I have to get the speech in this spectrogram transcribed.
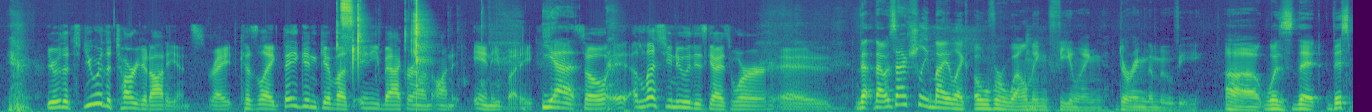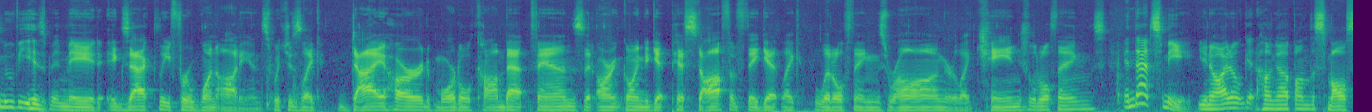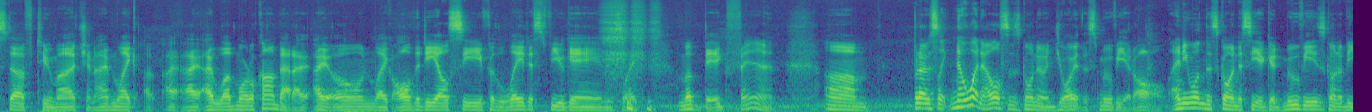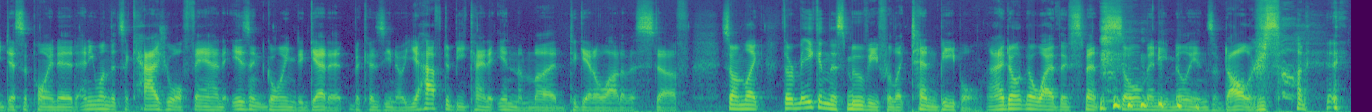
You were the you were the target audience, right? Because like they didn't give us any background on anybody. Yeah. So uh, unless you knew who these guys were, uh, That that was actually my like overwhelming feeling during the movie. uh, was that this movie has been made exactly for one audience, which is like die-hard Mortal Kombat fans that aren't going to get pissed off if they get like little things wrong or like change little things. And that's me. You know, I don't get hung up on the small stuff too much, and I'm like, I, I, I love Mortal Kombat. I, I own like all the DLC for the latest few games. Like, I'm a big fan. Um, but I was like, no one else is going to enjoy this movie at all. Anyone that's going to see a good movie is going to be disappointed. Anyone that's a casual fan isn't going to get it because, you know, you have to be kind of in the mud to get a lot of this stuff. So I'm like, they're making this movie for like 10 people. And I don't know why they've spent so many millions of dollars on it,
